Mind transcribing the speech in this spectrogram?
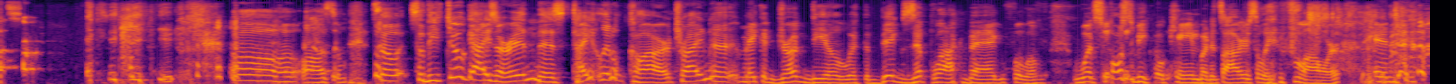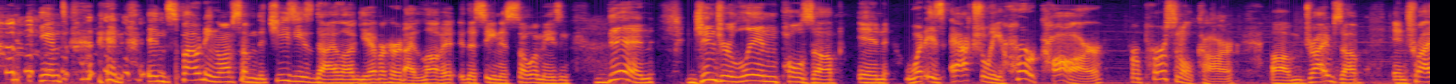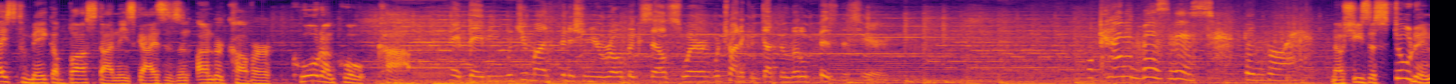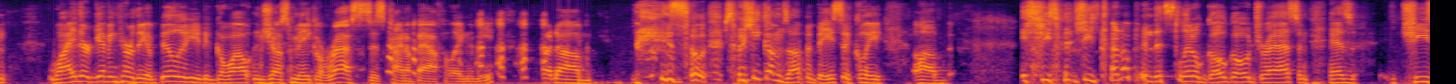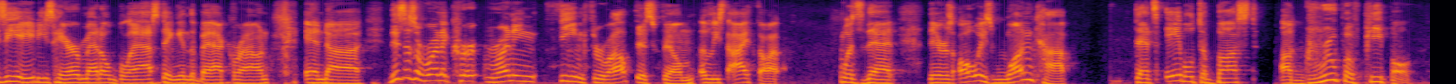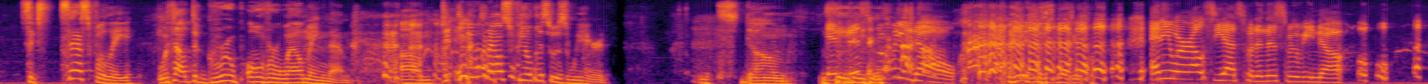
oh, awesome! So, so these two guys are in this tight little car trying to make a drug deal with the big Ziploc bag full of what's supposed to be cocaine, but it's obviously flour, and and and, and spouting off some of the cheesiest dialogue you ever heard. I love it. The scene is so amazing. Then Ginger Lynn pulls up in what is actually her car her personal car, um, drives up and tries to make a bust on these guys as an undercover quote unquote cop. Hey, baby, would you mind finishing your aerobics elsewhere? We're trying to conduct a little business here. What kind of business? big boy. Now she's a student. Why they're giving her the ability to go out and just make arrests is kind of baffling to me. But um, so so she comes up and basically um, she's she's done up in this little go-go dress and has cheesy 80s hair metal blasting in the background. And uh, this is a running running theme throughout this film at least i thought was that there's always one cop that's able to bust a group of people successfully without the group overwhelming them. Um, did anyone else feel this was weird It's dumb. In this movie, no. Anywhere else, yes, but in this movie, no.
